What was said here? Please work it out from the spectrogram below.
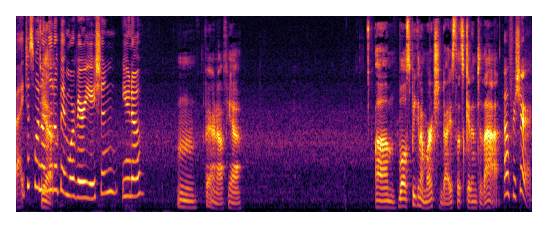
I just want a Yeah. little bit more variation, you know? Hmm, fair enough, yeah. Um, well, speaking of merchandise, let's get into that. Oh, for sure.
